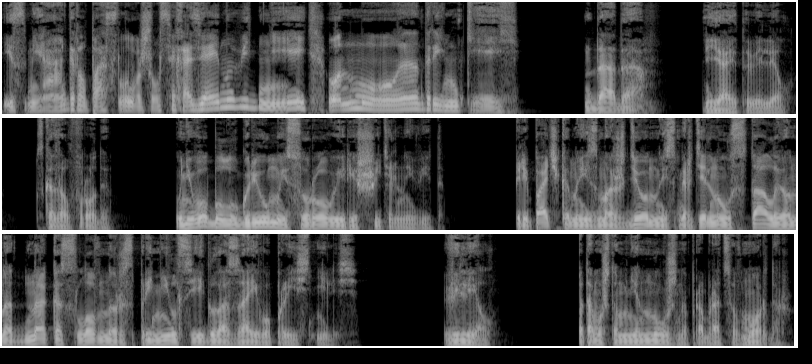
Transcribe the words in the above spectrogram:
И Смягрл послушался. Хозяину видней, он мудренький». «Да-да, я это велел», — сказал Фродо. У него был угрюмый, суровый, решительный вид. Перепачканный, изможденный, смертельно усталый, он, однако, словно распрямился, и глаза его прояснились. «Велел, потому что мне нужно пробраться в Мордор»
